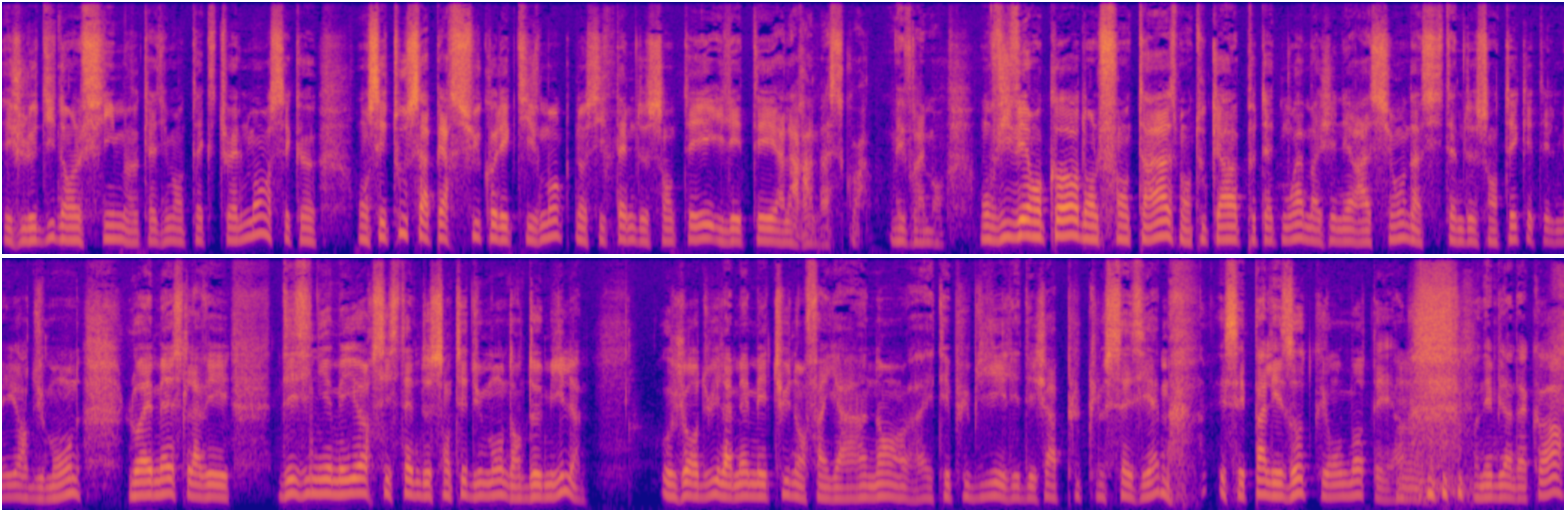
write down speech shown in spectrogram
et je le dis dans le film euh, quasiment textuellement, c'est que on s'est tous aperçus collectivement que nos systèmes de santé, il était à la ramasse, quoi. Mais vraiment, on vivait encore dans le fantasme, en tout cas peut-être moi, ma génération, d'un système de santé qui était le meilleur du monde. L'OMS l'avait désigné meilleur système de santé du monde en 2000. Aujourd'hui, la même étude, enfin il y a un an, a été publiée, il est déjà plus que le 16e, et c'est pas les autres qui ont augmenté, hein. on est bien d'accord.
